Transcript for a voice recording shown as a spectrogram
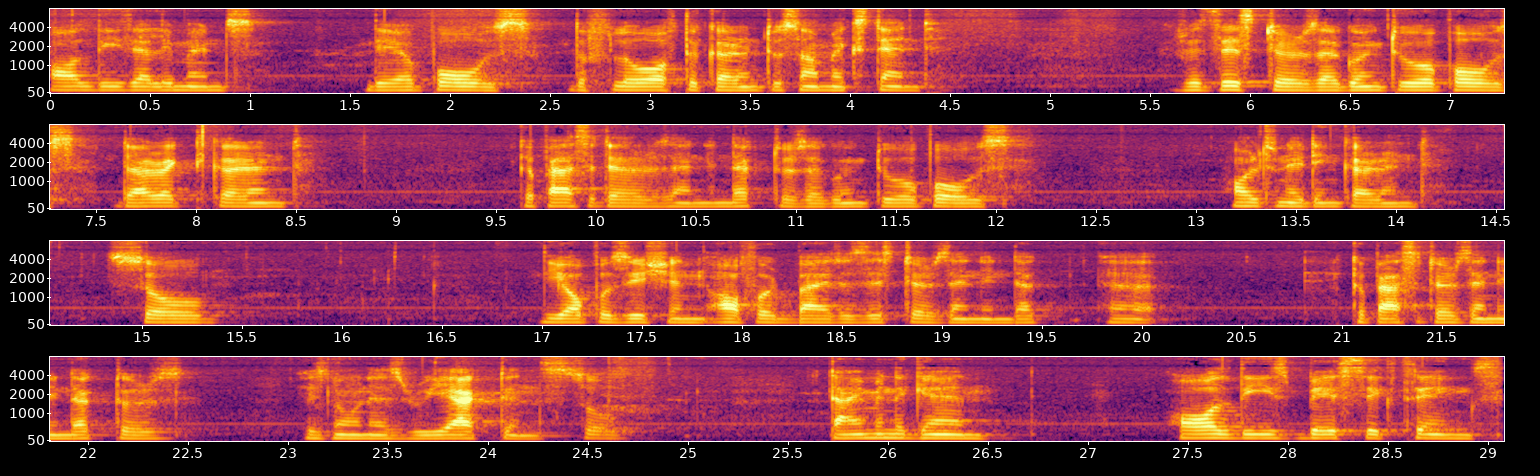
all these elements they oppose the flow of the current to some extent. Resistors are going to oppose direct current. Capacitors and inductors are going to oppose alternating current. So the opposition offered by resistors and induct, uh, capacitors and inductors is known as reactance. So time and again all these basic things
